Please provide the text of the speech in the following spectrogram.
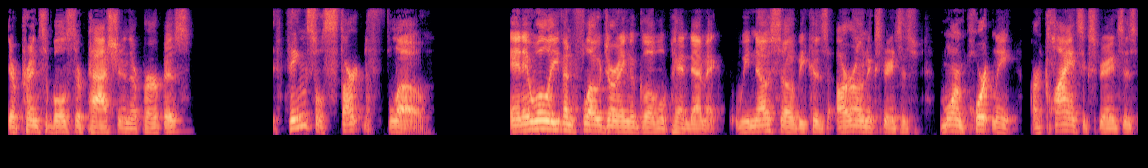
their principles their passion and their purpose things will start to flow and it will even flow during a global pandemic. We know so because our own experiences more importantly our clients experiences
